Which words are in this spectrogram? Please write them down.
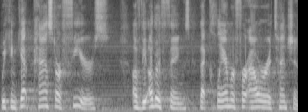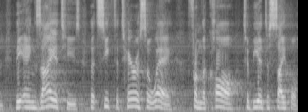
we can get past our fears of the other things that clamor for our attention, the anxieties that seek to tear us away from the call to be a disciple,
